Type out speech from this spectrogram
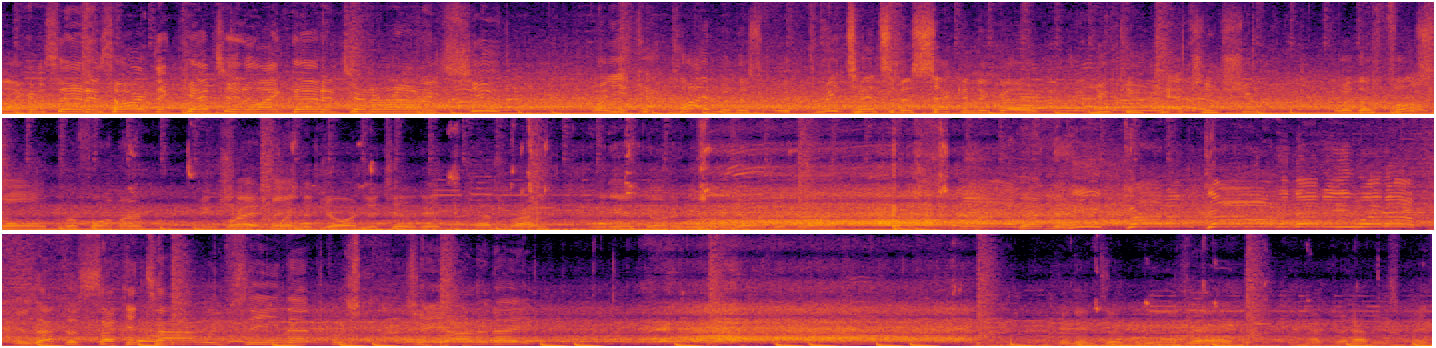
like I'm saying, it's hard to catch it like that and turn around and shoot. Well, you ca- Clyde with, this, with three tenths of a second to go, you can catch and shoot with a full bowl performer. And Fred Champagne. went to Georgia too, didn't he? That's right. He did go to he's a Georgia Is that the second time we've seen that from JR tonight? And then to leave that after having spent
